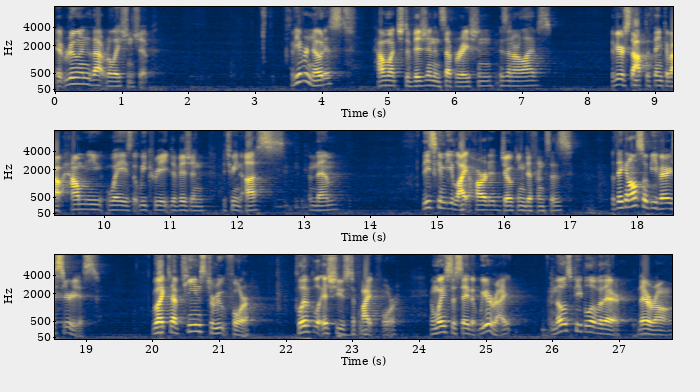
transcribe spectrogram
It ruined that relationship. Have you ever noticed how much division and separation is in our lives? Have you ever stopped to think about how many ways that we create division between us and them? These can be light-hearted, joking differences, but they can also be very serious. We like to have teams to root for, political issues to fight for, and ways to say that we're right, and those people over there, they're wrong.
